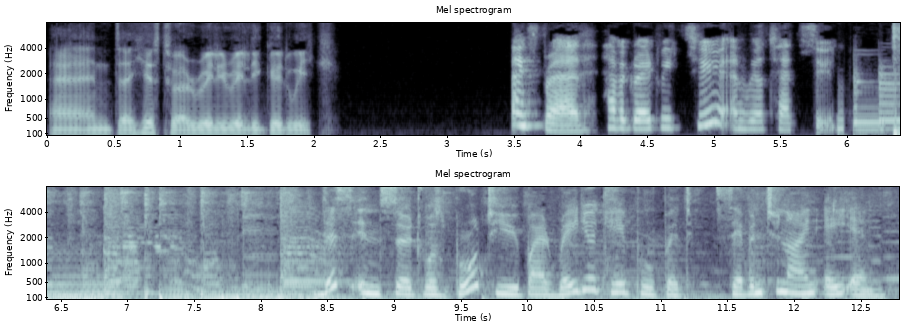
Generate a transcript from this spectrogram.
and uh, here's to a really, really good week. Thanks, Brad. Have a great week too, and we'll chat soon. This insert was brought to you by Radio K Pulpit, 7 to 9 a.m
